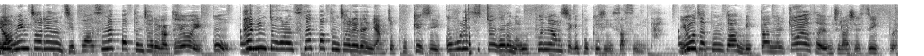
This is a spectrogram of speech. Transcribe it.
여밈 처리는 지퍼와 스냅 버튼 처리가 되어 있고 패딩 쪽으로는 스냅 버튼 처리된 양쪽 포켓이 있고 후리스 쪽으로는 오픈 형식의 포켓이 있었습니다. 이 제품 또한 밑단을 조여서 연출하실 수 있고요.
